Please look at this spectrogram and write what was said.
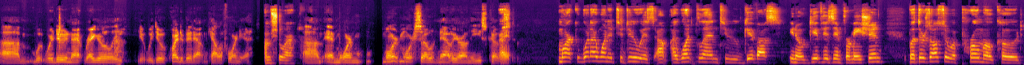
Um, we- we're doing that regularly. We do it quite a bit out in California, I'm sure. um, and more and more and more so now here on the East Coast. Right. Mark, what I wanted to do is um, I want Glenn to give us, you know, give his information, but there's also a promo code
